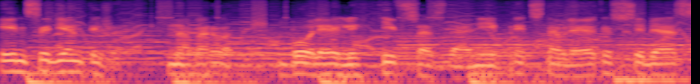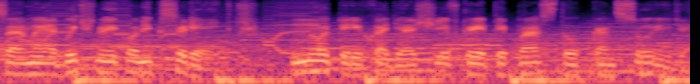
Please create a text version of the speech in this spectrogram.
Инциденты же, наоборот, более легки в создании представляют из себя самые обычные комиксы рейдж, но переходящие в крипипасту к концу видео.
